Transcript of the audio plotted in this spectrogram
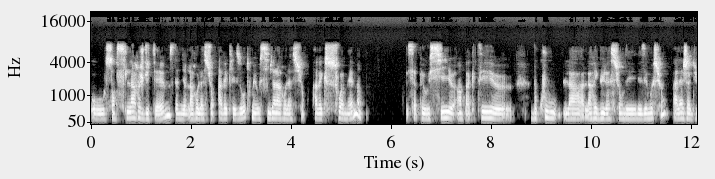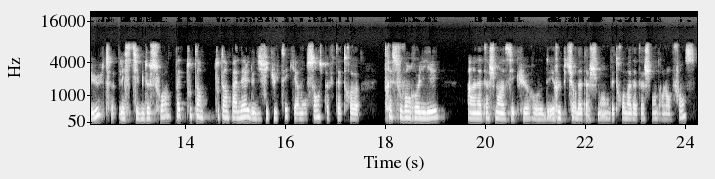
au sens large du thème, c'est-à-dire la relation avec les autres, mais aussi bien la relation avec soi-même, ça peut aussi euh, impacter euh, beaucoup la, régulation des, émotions à l'âge adulte, l'estime de soi. En fait, tout un, tout un panel de difficultés qui, à mon sens, peuvent être euh, très souvent reliées à un attachement insécure, des ruptures d'attachement, des traumas d'attachement dans l'enfance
